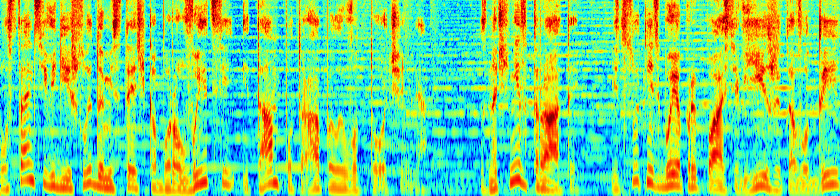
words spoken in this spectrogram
повстанці відійшли до містечка Боровиці і там потрапили в оточення. Значні втрати, відсутність боєприпасів, їжі та води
